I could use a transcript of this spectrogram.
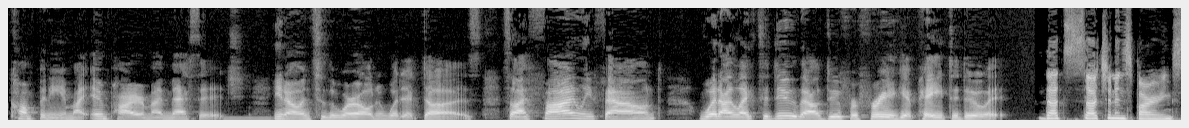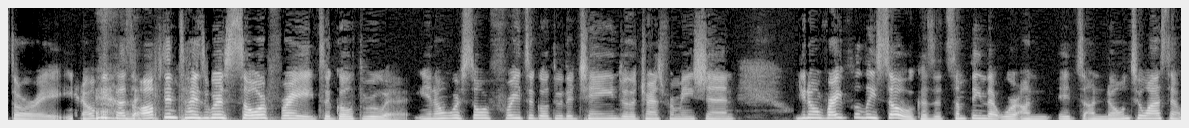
company and my empire, my message, mm. you know, into the world and what it does. So I finally found what I like to do that I'll do for free and get paid to do it. That's such an inspiring story, you know, because oftentimes we're so afraid to go through it. You know, we're so afraid to go through the change or the transformation you know, rightfully so, because it's something that we're on, it's unknown to us and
